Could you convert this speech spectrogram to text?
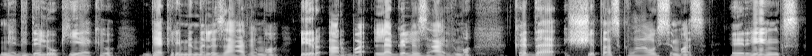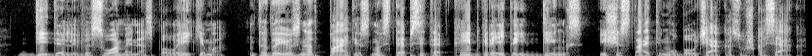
nedidelių kiekių dekriminalizavimo ir arba legalizavimo, kada šitas klausimas rinks didelį visuomenės palaikymą, tada jūs net patys nustepsite, kaip greitai dings iš įstatymų baudžiakas už kaseką.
